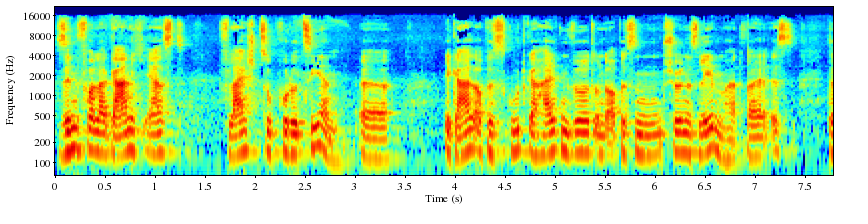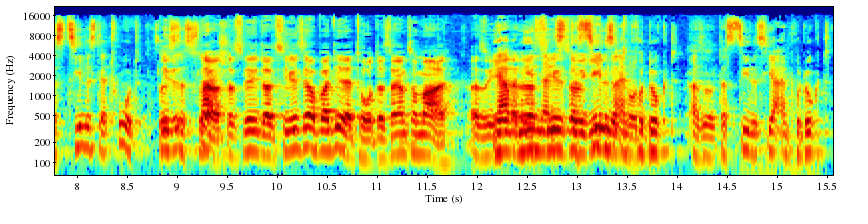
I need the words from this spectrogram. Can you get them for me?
sinnvoller, gar nicht erst Fleisch zu produzieren. Äh, egal, ob es gut gehalten wird und ob es ein schönes Leben hat, weil es, das Ziel ist der Tod. So ist das ja, Fleisch. das, das Ziel ist ja auch bei dir der Tod, das ist ja ganz normal. Also Ja, aber nee, das, Ziel das, ist aber Ziel ist ein Tod. Produkt. Also das Ziel ist hier ein Produkt.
